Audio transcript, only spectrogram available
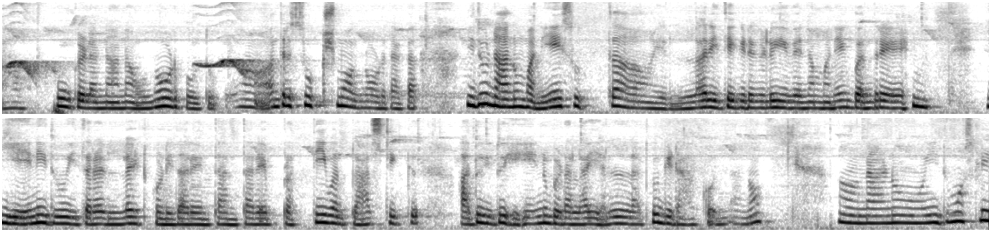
ಆ ಹೂಗಳನ್ನು ನಾವು ನೋಡ್ಬೋದು. ಅಂದರೆ ಸೂಕ್ಷ್ಮವಾಗಿ ನೋಡಿದಾಗ ಇದು ನಾನು ಮನೆ ಸುತ್ತ ಎಲ್ಲ ರೀತಿಯ ಗಿಡಗಳು ಇವೆ. ನಮ್ಮ ಮನೆಗೆ ಬಂದರೆ ಏನಿದು ಈ ಥರ ಎಲ್ಲ ಇಟ್ಕೊಂಡಿದ್ದಾರೆ ಅಂತ ಅಂತಾರೆ. ಪ್ರತಿ ಒಂದು ಪ್ಲಾಸ್ಟಿಕ್ ಅದು ಇದು ಏನು ಬಿಡಲ್ಲ. ಎಲ್ಲದಕ್ಕೂ ಗಿಡ ಹಾಕೋದು ನಾನು ನಾನು ಇದು ಮೋಸ್ಟ್ಲಿ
